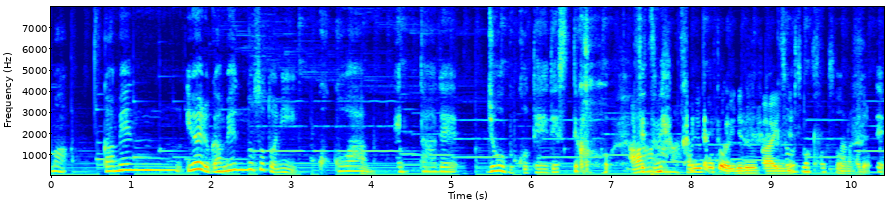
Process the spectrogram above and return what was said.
まあ画面いわゆる画面の外にここはうんヘッダーで上部固定ですってこう説明がそうい書いうてあることを入れる場合ね。そうそうそうそうなるほど。で、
